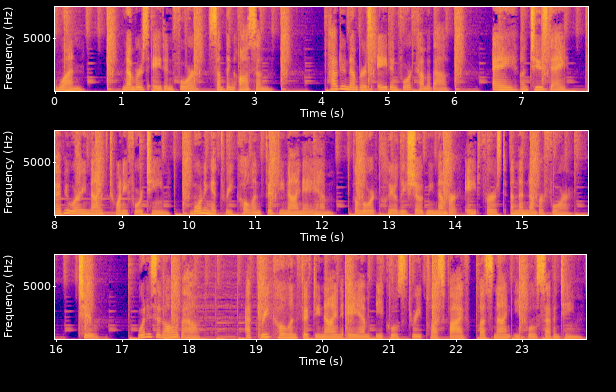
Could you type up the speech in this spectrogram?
1. Numbers 8 and 4, something awesome. How do numbers 8 and 4 come about? A. On Tuesday, February 9, 2014, morning at 3 59 a.m., the Lord clearly showed me number 8 first and then number 4. 2. What is it all about? At 3 59 a.m. equals 3 plus 5 plus 9 equals 17.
